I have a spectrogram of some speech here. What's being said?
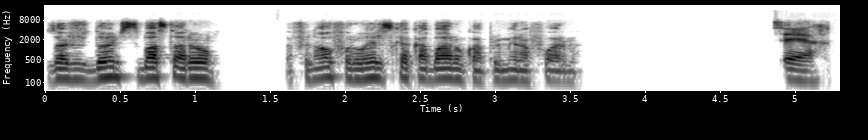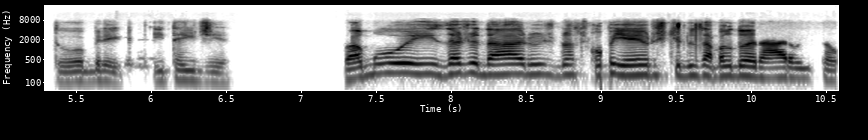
Os ajudantes bastarão. Afinal, foram eles que acabaram com a primeira forma. Certo, obrigado. Entendi. Vamos ajudar os nossos companheiros que nos abandonaram, então.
